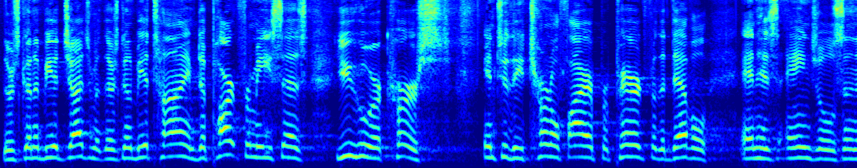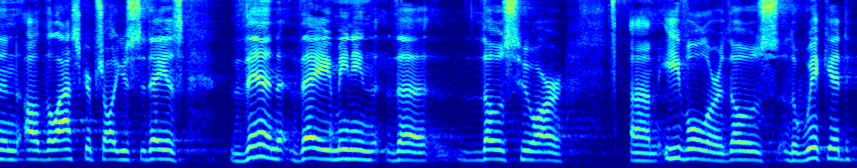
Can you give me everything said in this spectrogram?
There's going to be a judgment. There's going to be a time. Depart from me, he says, you who are cursed into the eternal fire prepared for the devil and his angels. And then uh, the last scripture I'll use today is then they, meaning the, those who are um, evil or those, the wicked,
